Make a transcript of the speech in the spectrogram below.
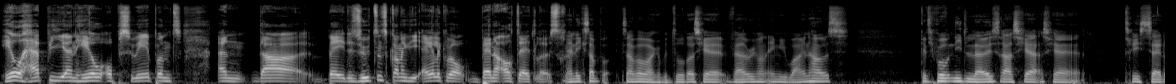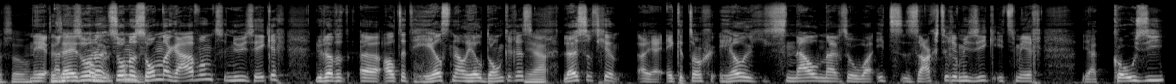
heel happy en heel opzwepend. En daar, bij de Zoetens kan ik die eigenlijk wel bijna altijd luisteren. En ik snap, ik snap wel wat je bedoelt. Als je Valerie van Amy Winehouse... kun je bijvoorbeeld niet luisteren als je, als je triest of zo. Nee, en zo'n om- zo'n om- zondagavond, nu zeker, nu dat het eh, altijd heel snel heel donker is, Ja, luistert je, ah ja, ik het toch, heel snel naar zo wat iets zachtere muziek, iets meer ja, cozy.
